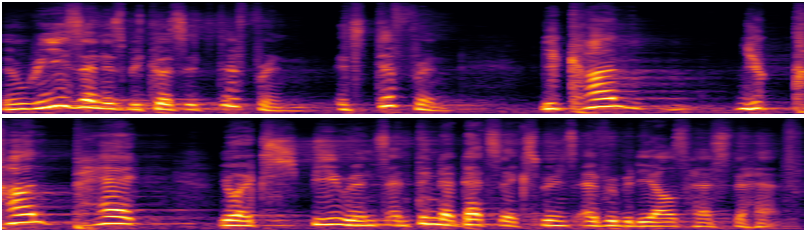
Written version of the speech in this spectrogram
The reason is because it's different. It's different. You can't, you can't peg your experience and think that that's the experience everybody else has to have.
